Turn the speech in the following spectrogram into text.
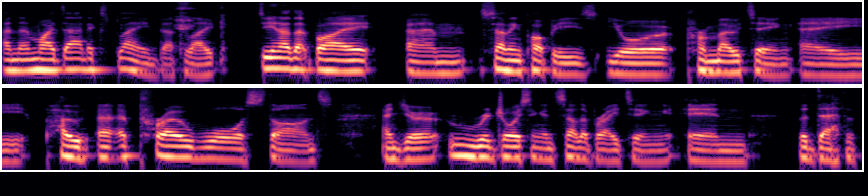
And then my dad explained that, like, do you know that by um, selling poppies, you're promoting a po- a pro-war stance, and you're rejoicing and celebrating in the death of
